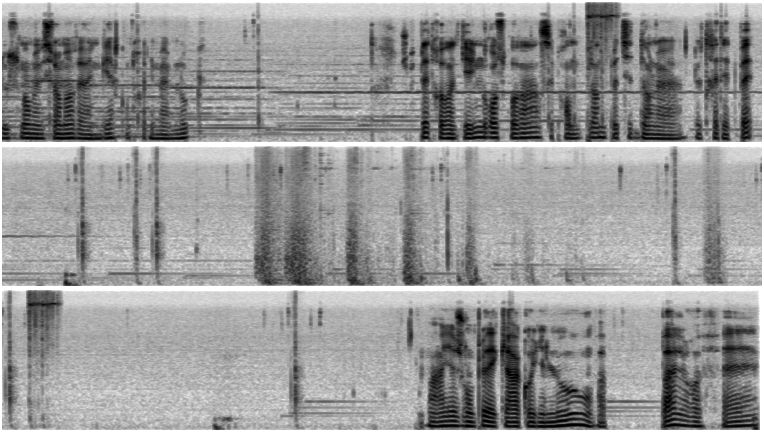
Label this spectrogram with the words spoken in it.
doucement mais sûrement vers une guerre contre les Mamelouks peut-être revendiquer une grosse province et prendre plein de petites dans le, traité de paix. Mariage rompu avec Karakoyunlu, on va pas le refaire.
